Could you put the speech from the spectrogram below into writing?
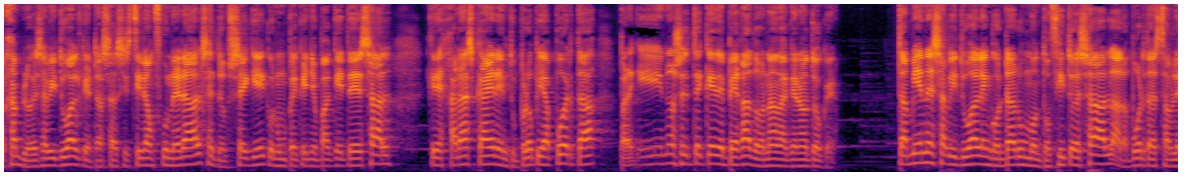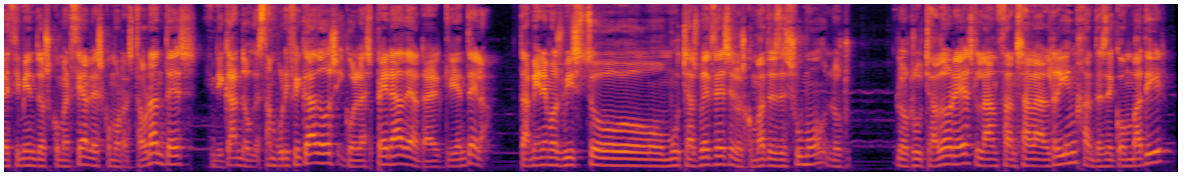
Por ejemplo, es habitual que tras asistir a un funeral se te obsequie con un pequeño paquete de sal que dejarás caer en tu propia puerta para que no se te quede pegado nada que no toque. También es habitual encontrar un montoncito de sal a la puerta de establecimientos comerciales como restaurantes, indicando que están purificados y con la espera de atraer clientela. También hemos visto muchas veces en los combates de sumo, los, los luchadores lanzan sal al ring antes de combatir,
